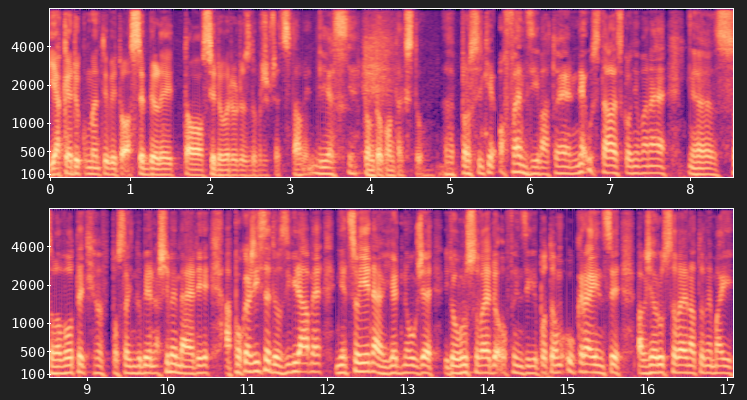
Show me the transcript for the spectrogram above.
Jaké dokumenty by to asi byly, to si dovedu dost dobře představit Jasně. v tomto kontextu. Eh, prosím tě, ofenziva, to je neustále skloňované eh, slovo teď v poslední době našimi médii a pokaždé se dozvídáme něco jiného. Jednou, že jdou Rusové do ofenzivy, potom Ukrajinci, pak, že Rusové na to nemají,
